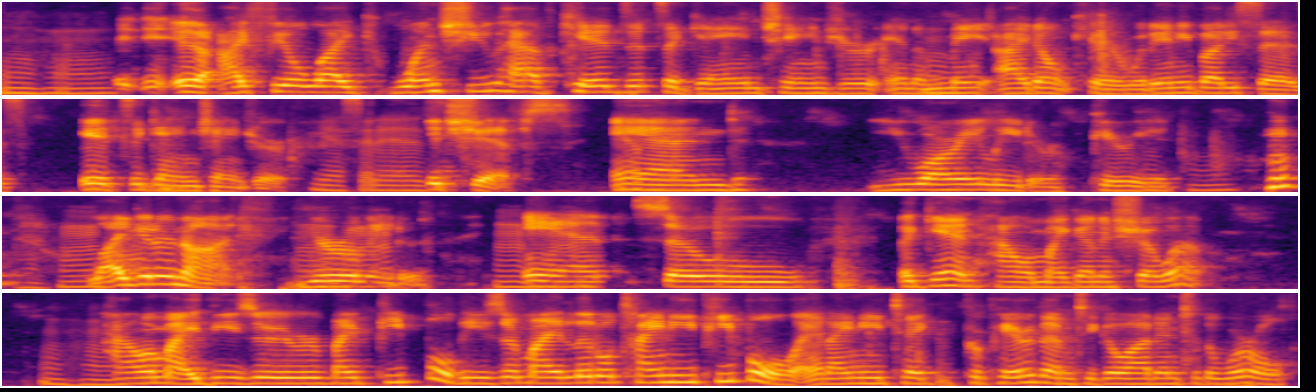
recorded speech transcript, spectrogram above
mm-hmm. it, it, i feel like once you have kids it's a game changer and a mm-hmm. i don't care what anybody says it's a game changer. Yes, it is. It shifts. Yep. And you are a leader, period. Mm-hmm. mm-hmm. like it or not, mm-hmm. you're a mm-hmm. leader. Mm-hmm. And so, again, how am I going to show up? Mm-hmm. How am I? These are my people. These are my little tiny people, and I need to prepare them to go out into the world.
